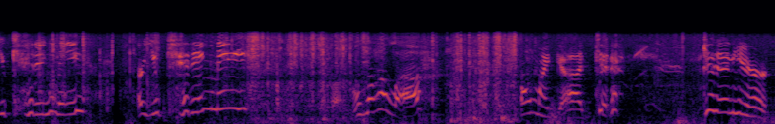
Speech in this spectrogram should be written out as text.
Are you kidding me? Are you kidding me? Lala. Oh my god, get get in here.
